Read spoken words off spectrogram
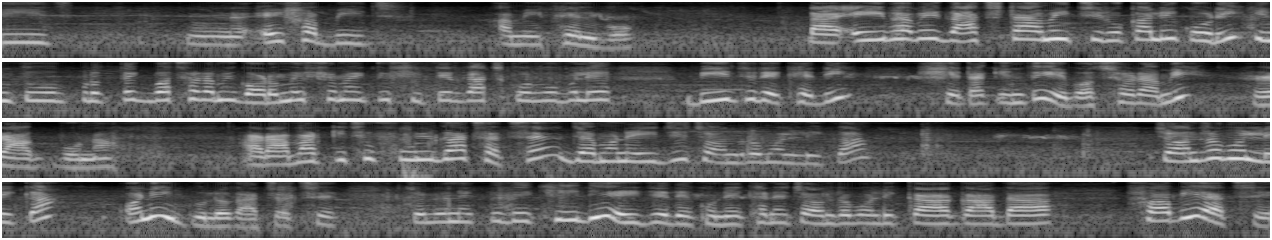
বীজ এই সব বীজ আমি ফেলব। তা এইভাবে গাছটা আমি চিরকালই করি, কিন্তু প্রত্যেক বছর আমি গরমের সময় একটু শীতের গাছ করব বলে বীজ রেখে দিই, সেটা কিন্তু এবছর আমি রাখব না। আর আমার কিছু ফুল গাছ আছে, যেমন এই যে চন্দ্রমল্লিকা চন্দ্রমল্লিকা, অনেকগুলো গাছ আছে। চলুন একটু দেখিয়ে দিই, এই যে দেখুন, এখানে চন্দ্রমল্লিকা, গাঁদা, সবই আছে।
